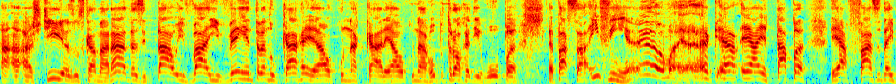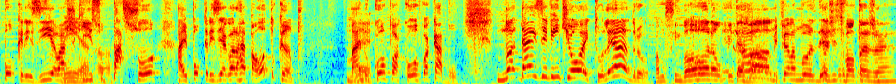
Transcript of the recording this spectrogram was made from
a, a, as tias, os camaradas e tal, e vai e vem, entra no carro, é álcool na cara, é álcool na roupa, troca de roupa, é passar, enfim, é, uma, é, é, é a etapa, é a fase da hipocrisia. Eu Minha acho que isso nossa. passou, a hipocrisia agora vai para outro campo. Mas é. no corpo a corpo acabou. No, 10 e 28 Leandro. Vamos embora, um intervalo. Homem, pelo amor de Deus, a gente volta já.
